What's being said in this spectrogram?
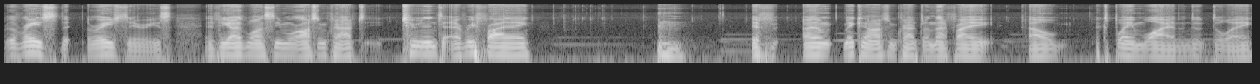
the Rage the Rage series. And if you guys want to see more Awesome Craft, tune into every Friday. if I don't make an Awesome Craft on that Friday, I'll explain why the delay.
